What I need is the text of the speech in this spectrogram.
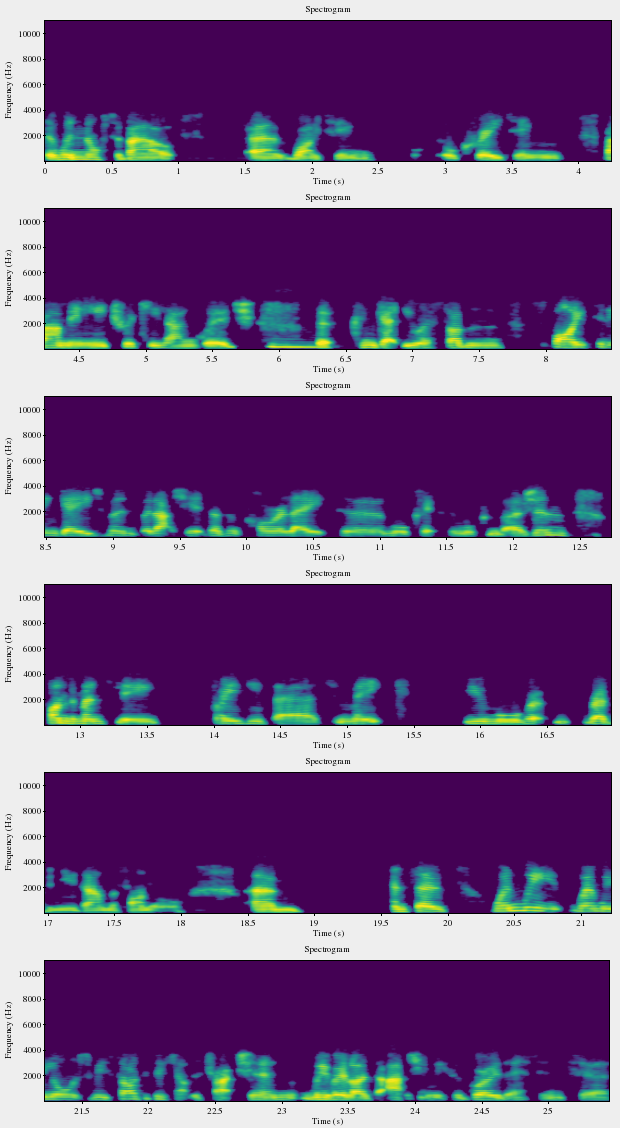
So we're not about uh, writing or creating spammy, tricky language mm. that can get you a sudden spike in engagement, but actually it doesn't correlate to more clicks and more conversions. Fundamentally, Phrasee's there to make you more re- revenue down the funnel. Um, and so when we when we launched, we started picking up this traction. We realised that actually we could grow this into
